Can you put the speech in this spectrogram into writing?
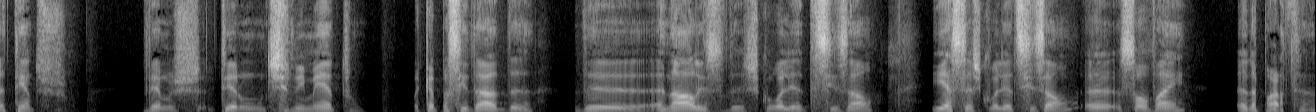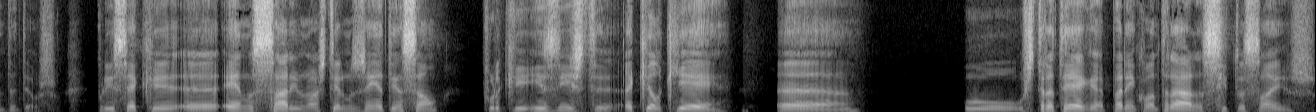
atentos, devemos ter um discernimento, a capacidade de, de análise, de escolha, de decisão, e essa escolha, decisão só vem da parte de Deus. Por isso é que uh, é necessário nós termos em atenção, porque existe aquele que é uh, o, o estratega para encontrar situações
